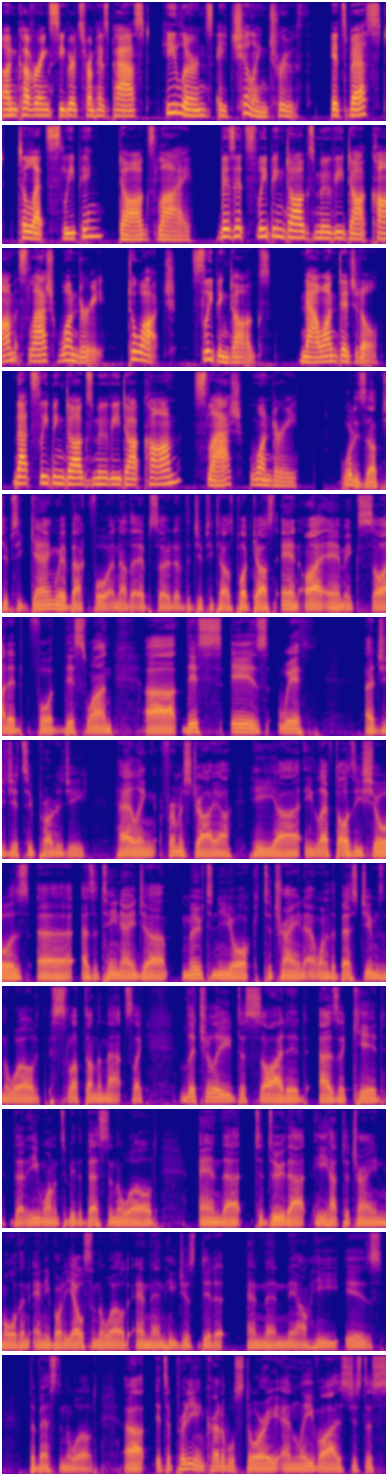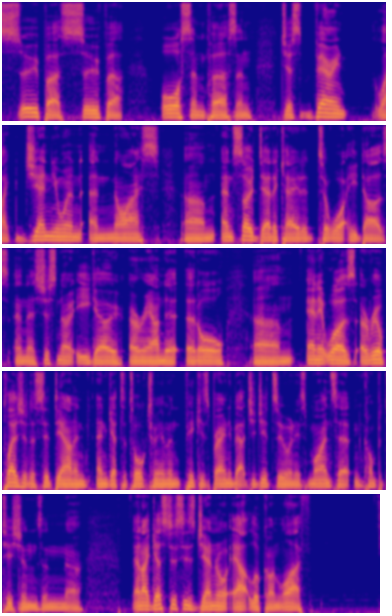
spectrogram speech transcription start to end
Uncovering secrets from his past, he learns a chilling truth. It's best to let sleeping dogs lie. Visit sleepingdogsmovie.com slash Wondery to watch Sleeping Dogs, now on digital. That's sleepingdogsmovie.com slash Wondery. What is up, Gypsy Gang? We're back for another episode of the Gypsy Tales podcast, and I am excited for this one. Uh, this is with a jiu jitsu prodigy hailing from Australia. He uh, he left Aussie shores uh, as a teenager, moved to New York to train at one of the best gyms in the world, slept on the mats, like literally decided as a kid that he wanted to be the best in the world and that to do that he had to train more than anybody else in the world and then he just did it and then now he is the best in the world. Uh, it's a pretty incredible story and levi is just a super super awesome person. Just very like genuine and nice um, and so dedicated to what he does. And there's just no ego around it at all. Um, and it was a real pleasure to sit down and, and get to talk to him and pick his brain about jiu-jitsu and his mindset and competitions and uh, and I guess just his general outlook on life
